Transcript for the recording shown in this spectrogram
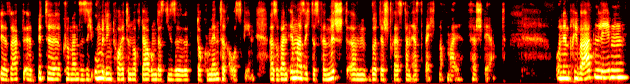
der sagt, äh, bitte kümmern Sie sich unbedingt heute noch darum, dass diese Dokumente rausgehen. Also wann immer sich das vermischt, ähm, wird der Stress dann erst recht nochmal verstärkt. Und im privaten Leben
